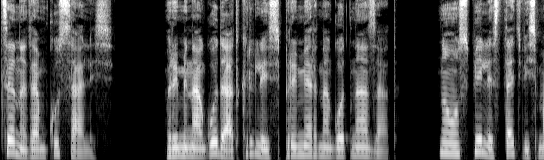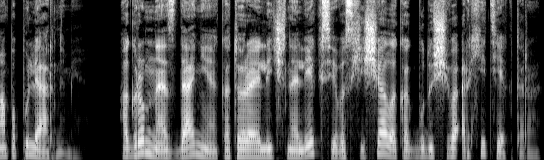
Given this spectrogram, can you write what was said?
Цены там кусались. Времена года открылись примерно год назад, но успели стать весьма популярными. Огромное здание, которое лично Лекси восхищало как будущего архитектора.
